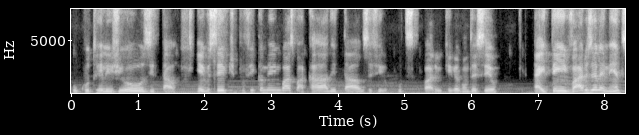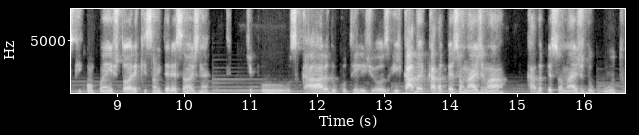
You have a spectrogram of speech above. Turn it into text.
o culto religioso e tal. E aí você, tipo, fica meio embasbacado e tal, você fica, putz, pariu, o que que aconteceu? Aí tem vários elementos que compõem a história que são interessantes, né? Tipo, os caras do culto religioso. E cada, cada personagem lá, cada personagem do culto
